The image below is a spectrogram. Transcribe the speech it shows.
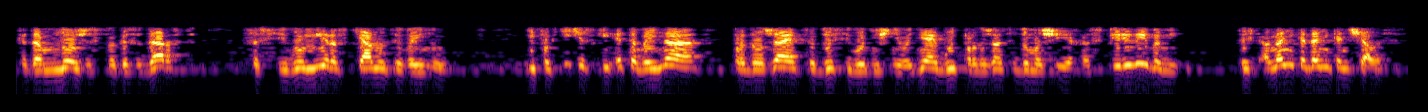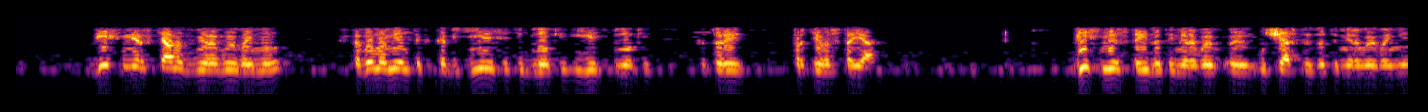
когда множество государств со всего мира втянуты в войну. И фактически эта война продолжается до сегодняшнего дня и будет продолжаться до Машиеха с перерывами. То есть она никогда не кончалась. Весь мир втянут в мировую войну, того момента, как объединились эти блоки, и есть блоки, которые противостоят. Весь мир стоит в этой мировой, э, участвует в этой мировой войне.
